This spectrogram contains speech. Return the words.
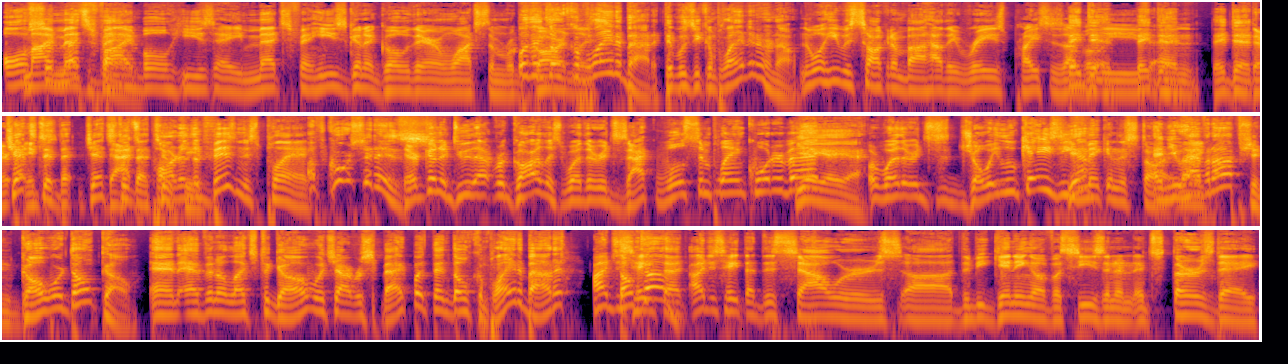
awesome my Mets, Mets. Bible. He's a Mets fan. He's gonna go there and watch them Well, then don't complain about it. Was he complaining or no? Well, he was talking about how they raised prices. I They did. believe They did. They did. Jets did that- Jets did that too, part of the business plan. Of course it is. They're going to do that regardless, whether it's Zach Wilson playing quarterback, Yeah, yeah, yeah. or whether it's Joey Lucchesi Yeah. making the start. And you Like, have an option: go or don't go. And Evan elects to go, which I respect. But then don't complain about it. I just Don't hate go. that. I just hate that this sours uh, the beginning of a season, and it's Thursday,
